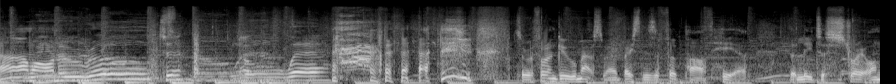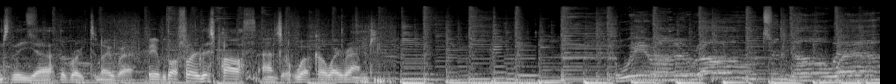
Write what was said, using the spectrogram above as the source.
I'm on a road to nowhere. so we're following Google Maps, man. Basically, there's a footpath here that leads us straight onto the uh, the road to nowhere. But yeah, we've got to follow this path and sort of work our way around. We're on a road to nowhere.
